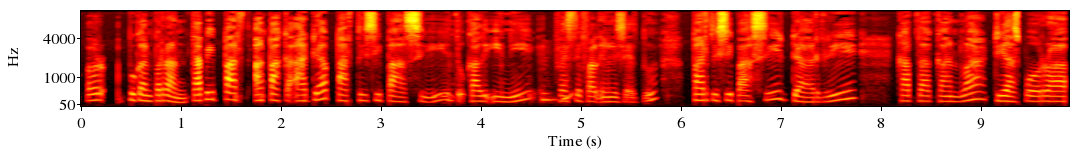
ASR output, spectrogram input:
per- bukan peran, tapi part- apakah ada partisipasi untuk kali ini Festival Indonesia itu partisipasi dari katakanlah diaspora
